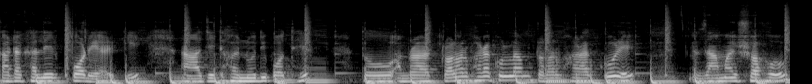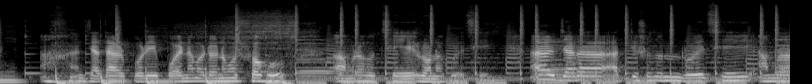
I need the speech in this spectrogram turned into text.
কাটাখালির পরে আর কি। যেতে হয় নদী পথে তো আমরা ট্রলার ভাড়া করলাম, ট্রলার ভাড়া করে জামাই সহ যা তারপরে পয়নামা টয়নামা সহ আমরা হচ্ছে রওনা করেছি। আর যারা আত্মীয় স্বজন রয়েছে, আমরা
